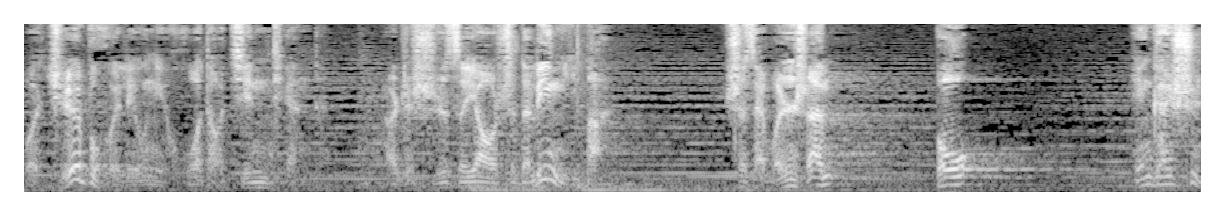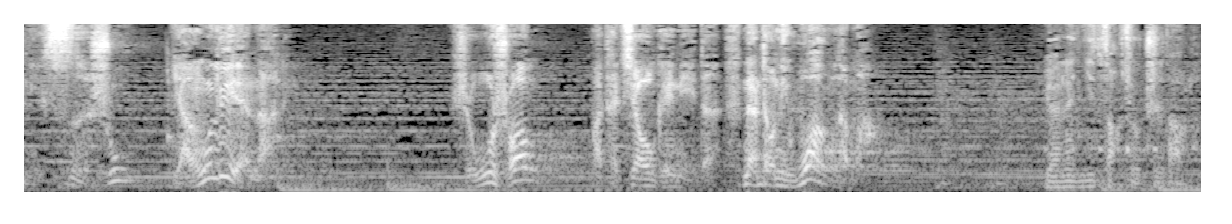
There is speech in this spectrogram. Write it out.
我绝不会留你活到今天的。而这十字钥匙的另一半，是在文山，不，应该是你四叔杨烈那里。是无双把他交给你的，难道你忘了吗？原来你早就知道了。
